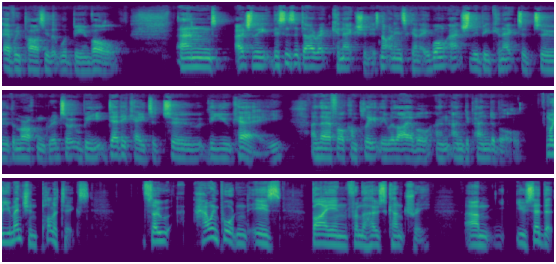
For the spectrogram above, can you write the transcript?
every party that would be involved. And actually, this is a direct connection. It's not an interconnect. It won't actually be connected to the Moroccan grid. So it will be dedicated to the UK and therefore completely reliable and, and dependable. Well, you mentioned politics. So, how important is buy in from the host country? Um, you said that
